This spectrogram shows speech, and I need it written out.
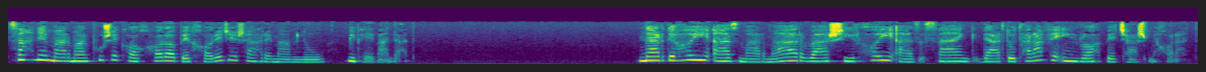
صحن مرمرپوش کاخها را به خارج شهر ممنوع میپیوندد نرده از مرمر و شیرهایی از سنگ در دو طرف این راه به چشم می‌خورند.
